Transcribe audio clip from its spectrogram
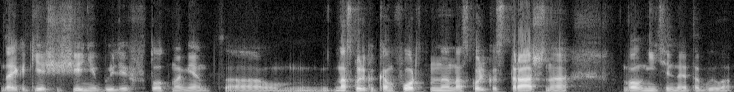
да, и какие ощущения были в тот момент, а, насколько комфортно, насколько страшно, волнительно это было?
